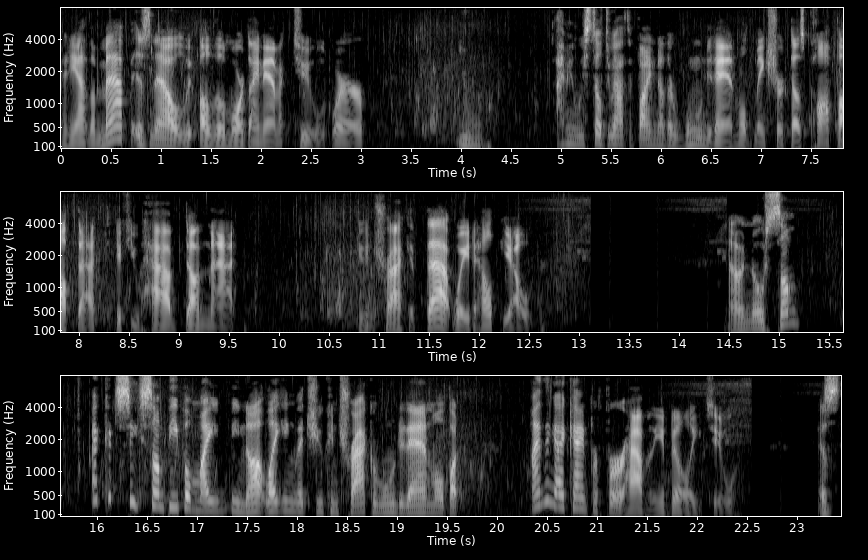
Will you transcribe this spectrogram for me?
And yeah, the map is now a little more dynamic too, where you... I mean, we still do have to find another wounded animal to make sure it does pop up that if you have done that, you can track it that way to help you out. Now, I know some... I could see some people might be not liking that you can track a wounded animal, but I think I kind of prefer having the ability to. As,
